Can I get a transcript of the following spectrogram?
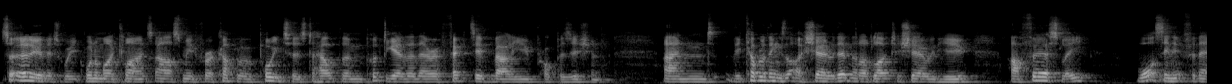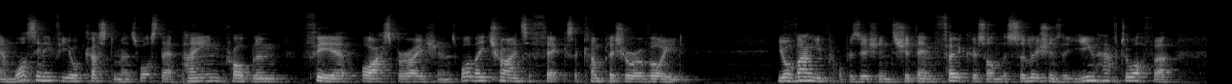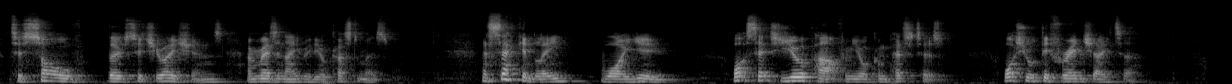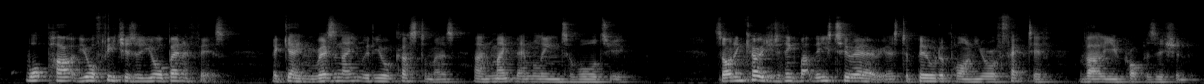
So earlier this week, one of my clients asked me for a couple of pointers to help them put together their effective value proposition. And the couple of things that I shared with them that I'd like to share with you are firstly, what's in it for them? What's in it for your customers? What's their pain, problem, fear, or aspirations? What are they trying to fix, accomplish, or avoid? Your value proposition should then focus on the solutions that you have to offer to solve those situations and resonate with your customers. And secondly, why you? What sets you apart from your competitors? What's your differentiator? What part of your features or your benefits? Again, resonate with your customers and make them lean towards you. So I'd encourage you to think about these two areas to build upon your effective value proposition.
